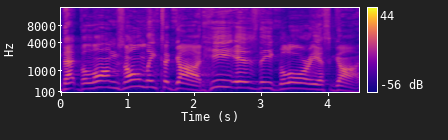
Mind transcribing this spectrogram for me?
that belongs only to God. He is the glorious God.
